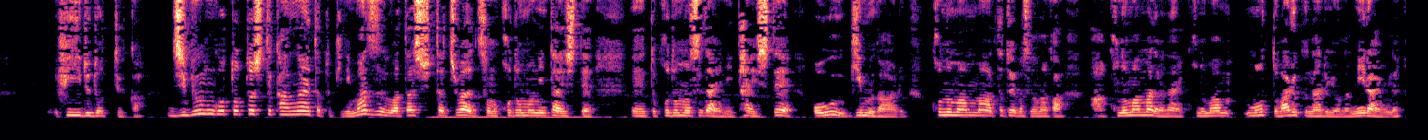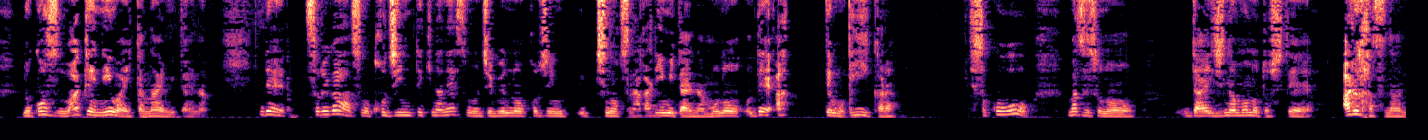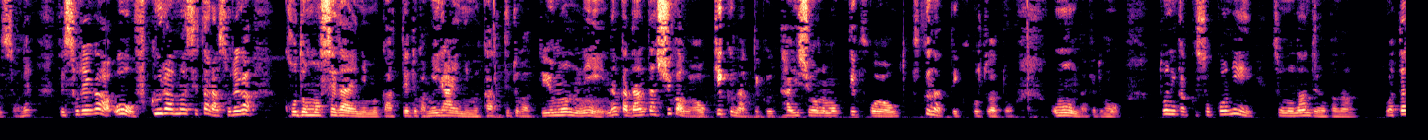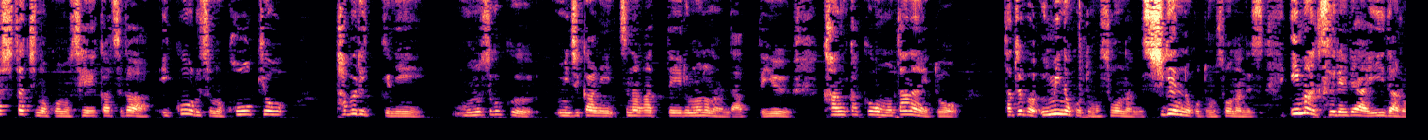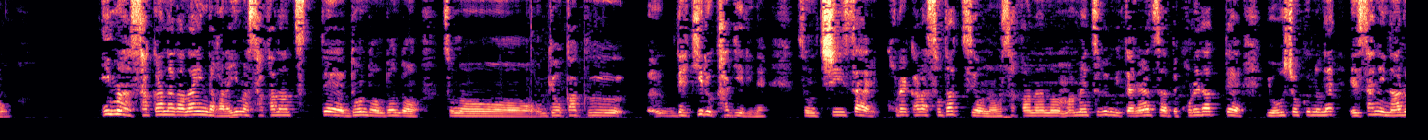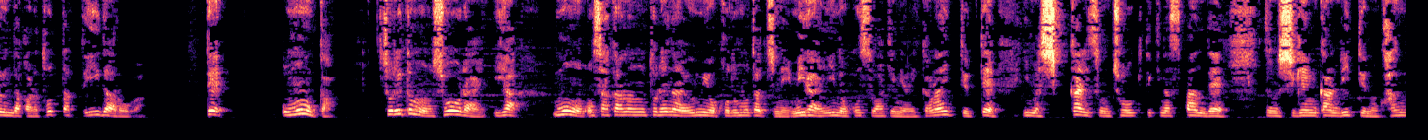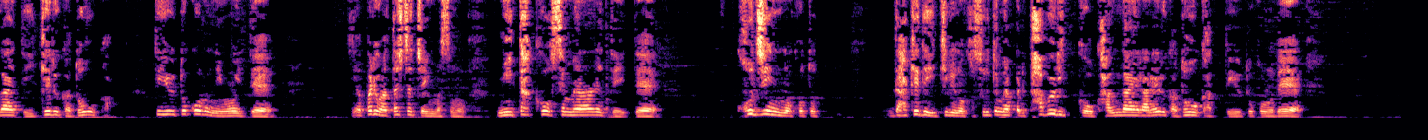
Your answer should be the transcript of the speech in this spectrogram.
フィールドっていうか、自分ごととして考えたときに、まず私たちはその子供に対して、えっ、ー、と、子供世代に対して追う義務がある。このまんま、例えばそのなんか、あ、このまんまではない。このまま、もっと悪くなるような未来をね、残すわけにはいかないみたいな。で、それがその個人的なね、その自分の個人、血のつながりみたいなものであってもいいから、そこを、まずその、大事なものとして、あるはずなんですよね。で、それが、を膨らませたら、それが子供世代に向かってとか、未来に向かってとかっていうものに、なんかだんだん主価が大きくなっていく、対象の目的が大きくなっていくことだと思うんだけども、とにかくそこに、その、なんていうのかな、私たちのこの生活が、イコールその公共、パブリックに、ものすごく身近につながっているものなんだっていう感覚を持たないと、例えば海のこともそうなんです。資源のこともそうなんです。今釣れりゃいいだろう。今魚がないんだから今魚釣って、どんどんどんどん、その、漁獲できる限りね、その小さい、これから育つようなお魚の豆粒みたいなやつだって、これだって養殖のね、餌になるんだから取ったっていいだろうが。って思うか。それとも将来、いや、もうお魚の取れない海を子供たちに未来に残すわけにはいかないって言って、今しっかりその長期的なスパンで、その資源管理っていうのを考えていけるかどうか。っていうところにおいて、やっぱり私たちは今その二択を責められていて、個人のことだけで生きるのか、それともやっぱりパブリックを考えられるかどうかっていうところで、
